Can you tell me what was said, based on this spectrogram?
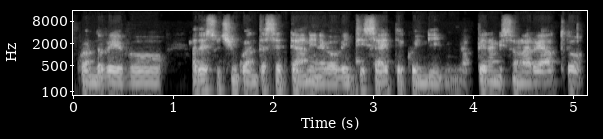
quando avevo adesso 57 anni, ne avevo 27, quindi appena mi sono laureato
